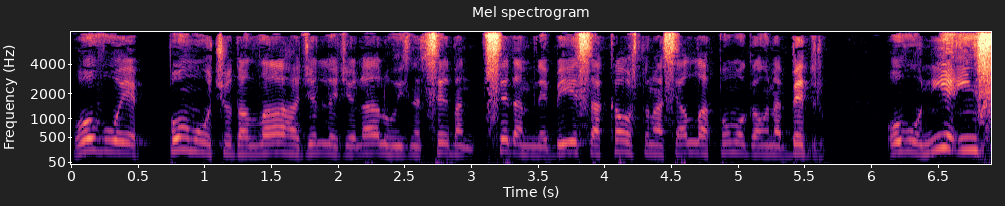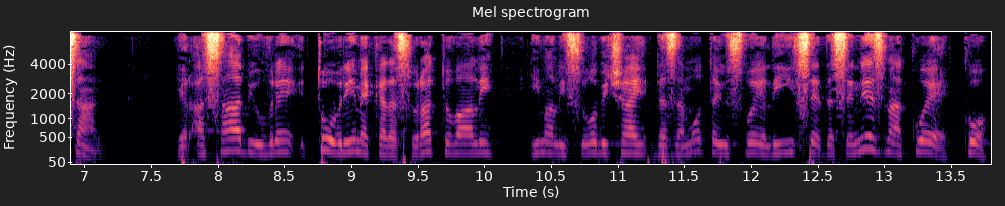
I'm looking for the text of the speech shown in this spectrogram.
Ovo je pomoć od Allaha dželle dželalu iznad sedam, sedam nebesa kao što nas je Allah pomogao na bedru. Ovo nije insan. Jer asabi u vre, to vrijeme kada su ratovali imali su običaj da zamotaju svoje lice, da se ne zna ko je ko.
